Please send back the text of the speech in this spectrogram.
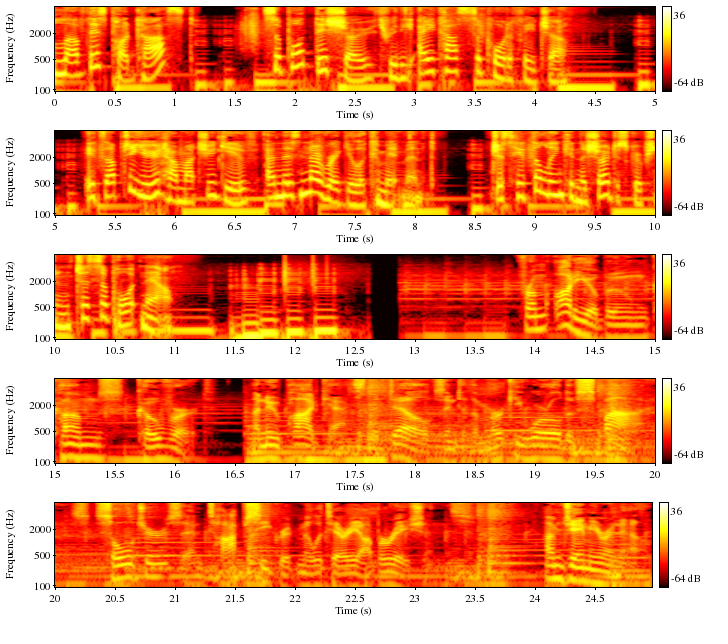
Love this podcast? Support this show through the ACAST supporter feature. It's up to you how much you give, and there's no regular commitment. Just hit the link in the show description to support now. From Audioboom comes Covert, a new podcast that delves into the murky world of spies, soldiers, and top secret military operations. I'm Jamie Rennell,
